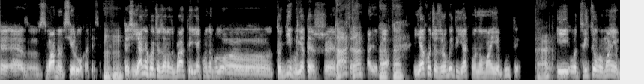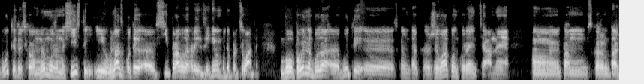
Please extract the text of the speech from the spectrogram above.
е, з, з вами всі рухатися. Угу. Тобто я не хочу зараз брати, як воно було о, тоді, бо я теж е, Так, все так, знаю. да? Так, так, Я хочу зробити, як воно має бути. так. І от від цього має бути, тобто ми можемо сісти, і у нас буде е, всі правила гри, з якими ми будемо працювати. Бо повинна була е, бути, е, скажімо так, жива конкуренція, а не е, там, скажімо так,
